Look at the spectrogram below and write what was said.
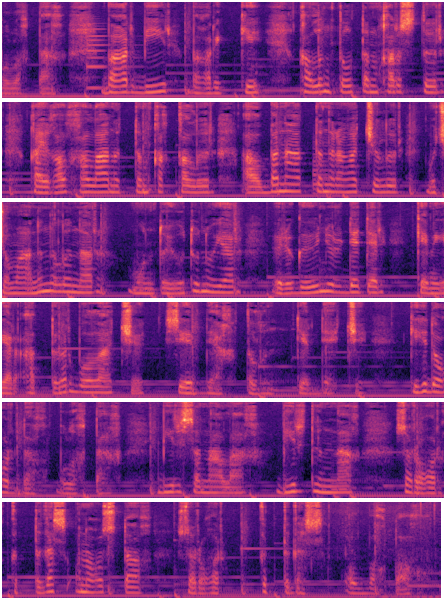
булуохтаах баҕар биир баҕар икки. Халыҥ тылтан харыстыыр хайҕал халааныттан хаккалыыр албан ааттан ыраҥачылыыр мучумаанын ылынар мунтуйуутун уяр өрөгөйүн үрдэтер кемигер аттыгар буолааччы сиэрдээх тылын тердээччи киһи доҕордоох булуохтаах биир санаалаах биир тыыннаах сороҕор кыттыгас оноҕустоох сороҕор кыттыгас олбохтоох.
